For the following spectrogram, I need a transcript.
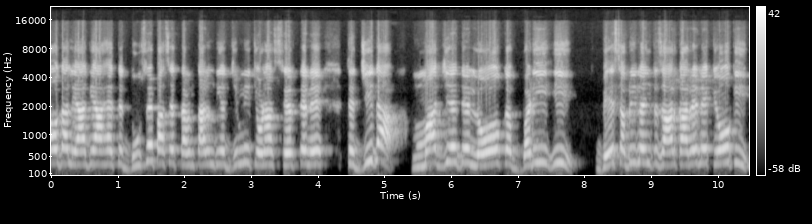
ਅਹੁਦਾ ਲਿਆ ਗਿਆ ਹੈ ਤੇ ਦੂਸਰੇ ਪਾਸੇ ਤਰਨਤਾਰਨ ਦੀਆਂ ਜਿਮਨੀ ਚੋਣਾਂ ਸਿਰ ਤੇ ਨੇ ਤੇ ਜਿਹਦਾ ਮਾਝੇ ਦੇ ਲੋਕ ਬੜੀ ਹੀ ਬੇਸਬਰੀ ਨਾਲ ਇੰਤਜ਼ਾਰ ਕਰ ਰਹੇ ਨੇ ਕਿਉਂਕਿ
